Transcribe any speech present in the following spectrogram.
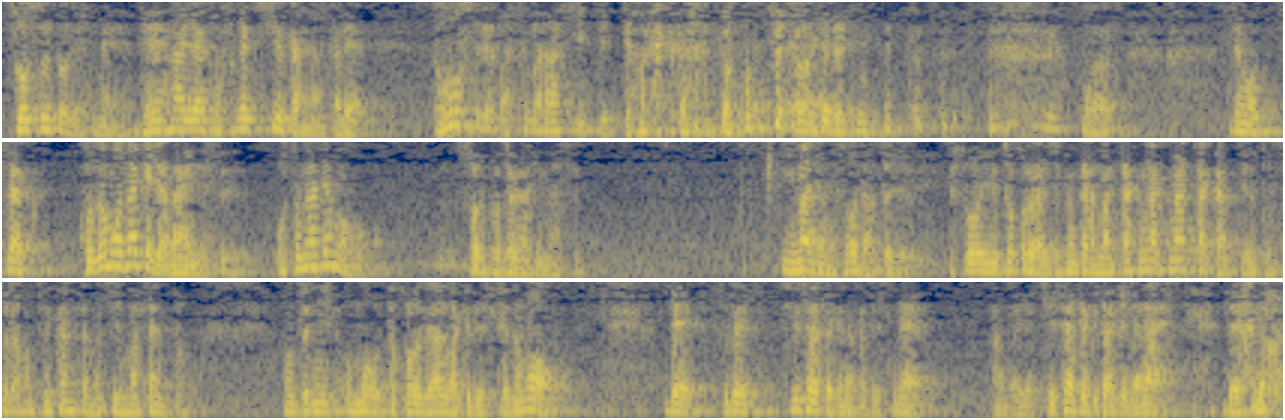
そうするとですね、礼拝や特別集会なんかで、どうすれば素晴らしいって言ってもらえるかなと思っちゃうわけですね。まあ、でも、それは子供だけじゃないです。大人でもそういうことがあります。今でもそうだという、そういうところが自分から全くなくなったかっていうと、それは本当に神様すいませんと、本当に思うところであるわけですけども、で、それで小さい時なんかですね、あの、いや、小さい時だけじゃない。で、あの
